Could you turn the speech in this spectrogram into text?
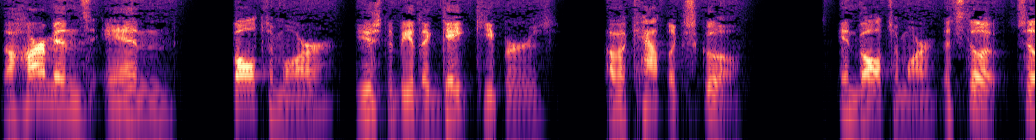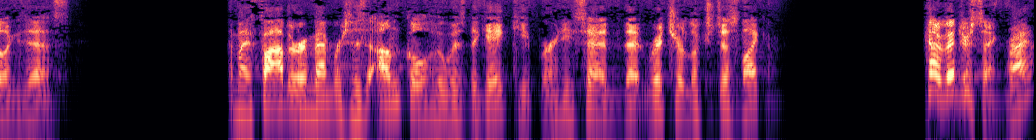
the Harmons in Baltimore used to be the gatekeepers of a Catholic school in Baltimore. It still, still exists. And my father remembers his uncle who was the gatekeeper, and he said that Richard looks just like him. Kind of interesting, right?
